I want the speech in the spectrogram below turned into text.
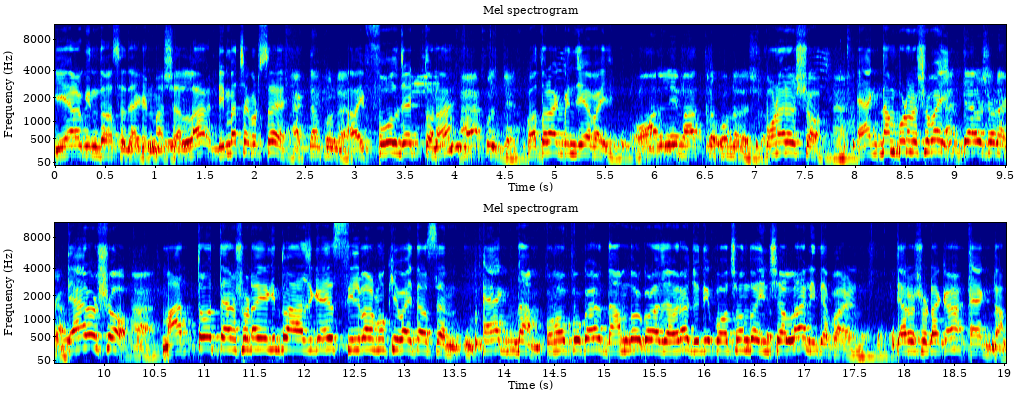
গিয়ারও কিন্তু আছে দেখেন মাশাল্লাহ ডিম বাচ্চা করছে? একদম ফুল ভাই ফুল জেট তো না? হ্যাঁ ফুল জেট কত রাখবেন জিয়া ভাই? অনলি মাত্র পনেরোশো। পনেরোশো। একদম পনেরোশো ভাই? তেরোশো টাকা। হ্যাঁ। মাত্র তেরোশো টাকা কিন্তু আজকে সিলভার মুখী পাইতেছেন একদম কোনো প্রকার দাম দর করা যাবে না। যদি পছন্দ ইনশাল্লাহ নিতে পারেন। তেরোশো টাকা একদম।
